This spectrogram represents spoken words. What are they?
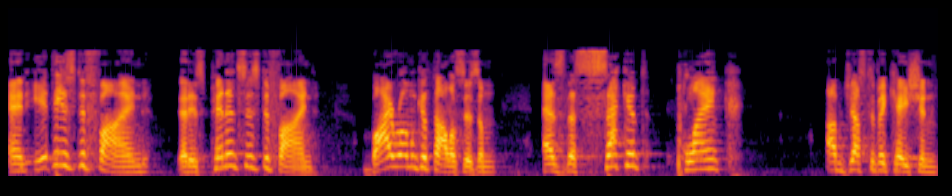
And it is defined, that is, penance is defined by Roman Catholicism as the second plank of justification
